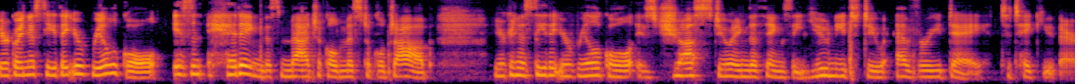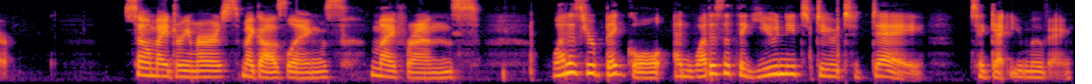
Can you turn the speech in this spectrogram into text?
You're going to see that your real goal isn't hitting this magical, mystical job. You're going to see that your real goal is just doing the things that you need to do every day to take you there. So, my dreamers, my goslings, my friends, what is your big goal and what is it that you need to do today to get you moving?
